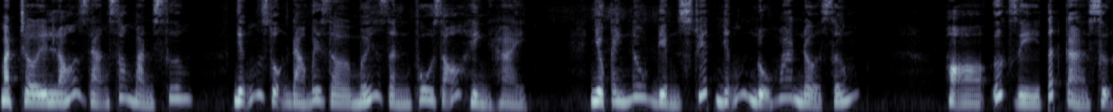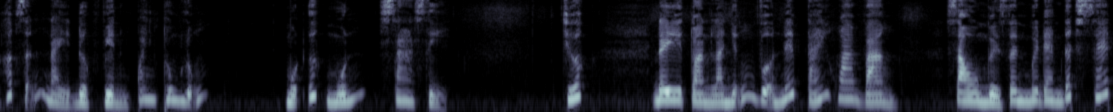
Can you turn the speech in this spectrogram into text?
Mặt trời ló dạng sau màn sương, những ruộng đào bây giờ mới dần phô rõ hình hài. Nhiều cành nâu điểm xuyết những nụ hoa nở sớm. Họ ước gì tất cả sự hấp dẫn này được viền quanh thung lũng. Một ước muốn xa xỉ. Trước, đây toàn là những vựa nếp cái hoa vàng. Sau người dân mới đem đất sét,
